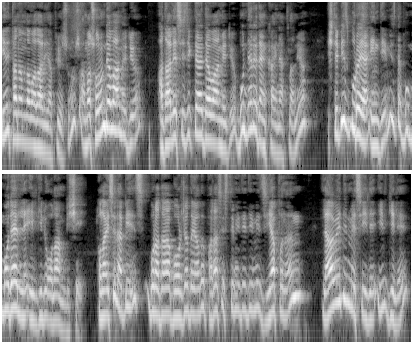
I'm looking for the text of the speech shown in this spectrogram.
Yeni tanımlamalar yapıyorsunuz ama sorun devam ediyor. Adaletsizlikler devam ediyor. Bu nereden kaynaklanıyor? İşte biz buraya indiğimizde bu modelle ilgili olan bir şey. Dolayısıyla biz burada borca dayalı para sistemi dediğimiz yapının lağvedilmesiyle ilgili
